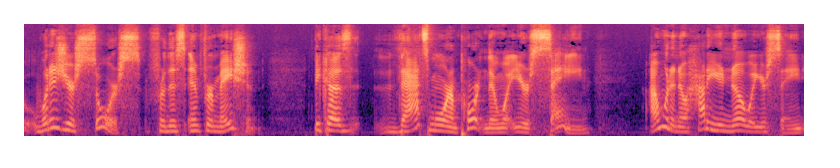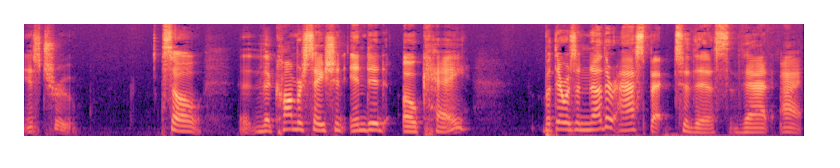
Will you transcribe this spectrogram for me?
What is your source for this information? Because that's more important than what you're saying. I want to know how do you know what you're saying is true? So the conversation ended okay, but there was another aspect to this that I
